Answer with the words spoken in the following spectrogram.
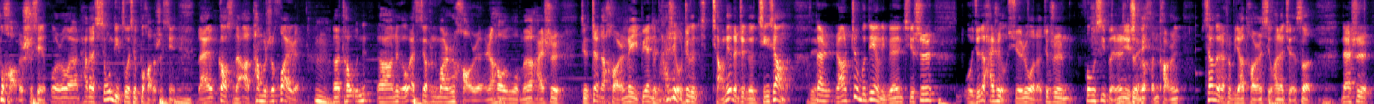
不好的事情，或者说我让他的兄弟做些不好的事情，来告诉他啊，他们是坏人，嗯，呃，他那啊那个 X 教授那帮人是好人，然后我们还是就站在好人那一边的，他是有这个强烈的这个倾向的。但是然后这部电影里边，其实我觉得还是有削弱的，就是风息本身也是个很讨人，相对来说比较讨人喜欢的角色，但是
